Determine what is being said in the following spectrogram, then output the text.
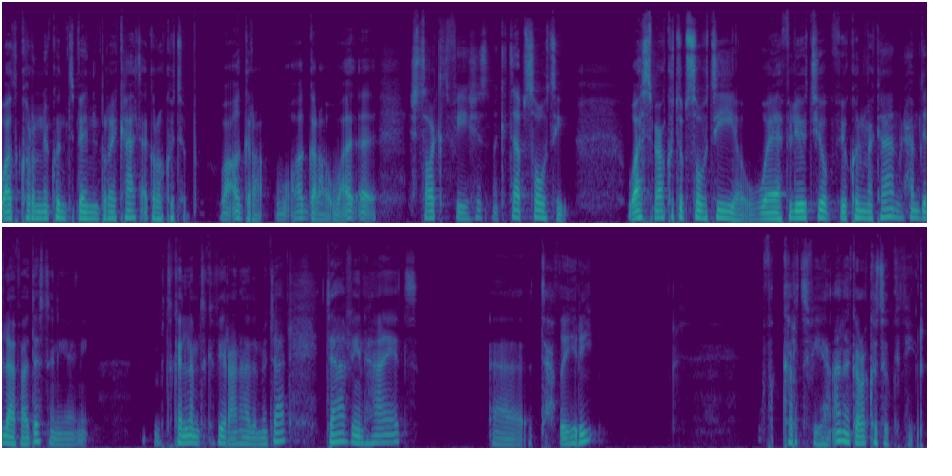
واذكر اني كنت بين البريكات اقرأ كتب واقرأ واقرأ واشتركت في شو اسمه كتاب صوتي واسمع كتب صوتية وفي اليوتيوب في كل مكان والحمد لله فادتني يعني. تكلمت كثير عن هذا المجال. جاء في نهاية آه، تحضيري. وفكرت فيها. أنا أقرأ كتب كثير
